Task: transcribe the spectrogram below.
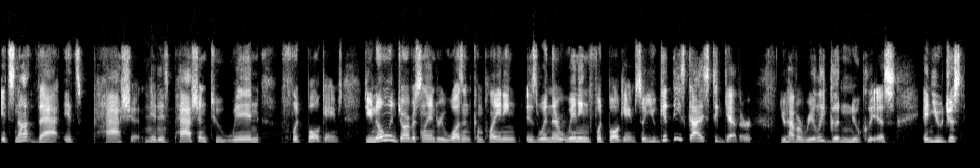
It's not that it's passion. Mm-hmm. it is passion to win football games. Do you know when jarvis landry wasn't complaining is when they're winning football games. So you get these guys together you have a really good nucleus and you just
